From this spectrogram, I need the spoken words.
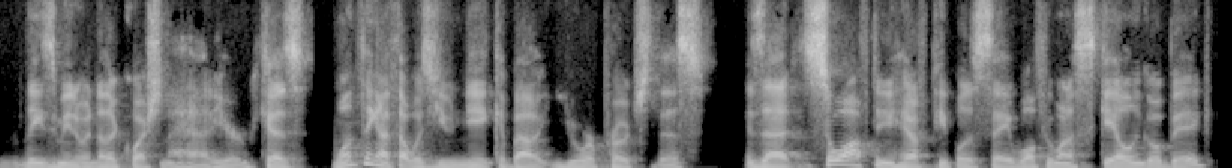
leads me to another question I had here because one thing I thought was unique about your approach to this is that so often you have people to say, well, if you want to scale and go big,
